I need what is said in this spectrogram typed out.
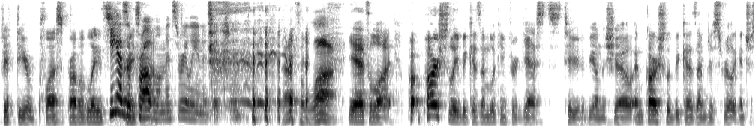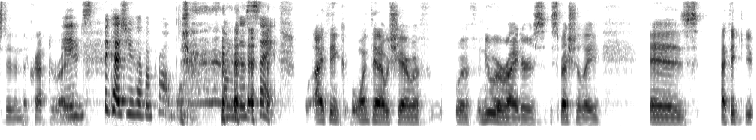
50 or plus probably. It's He has a crazy problem. It's really an addiction. That's a lot. yeah, it's a lot. Par- partially because I'm looking for guests too to be on the show, and partially because I'm just really interested in the craft of writing. It's because you have a problem. I'm just saying. I think one thing I would share with with newer writers, especially, is I think you,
